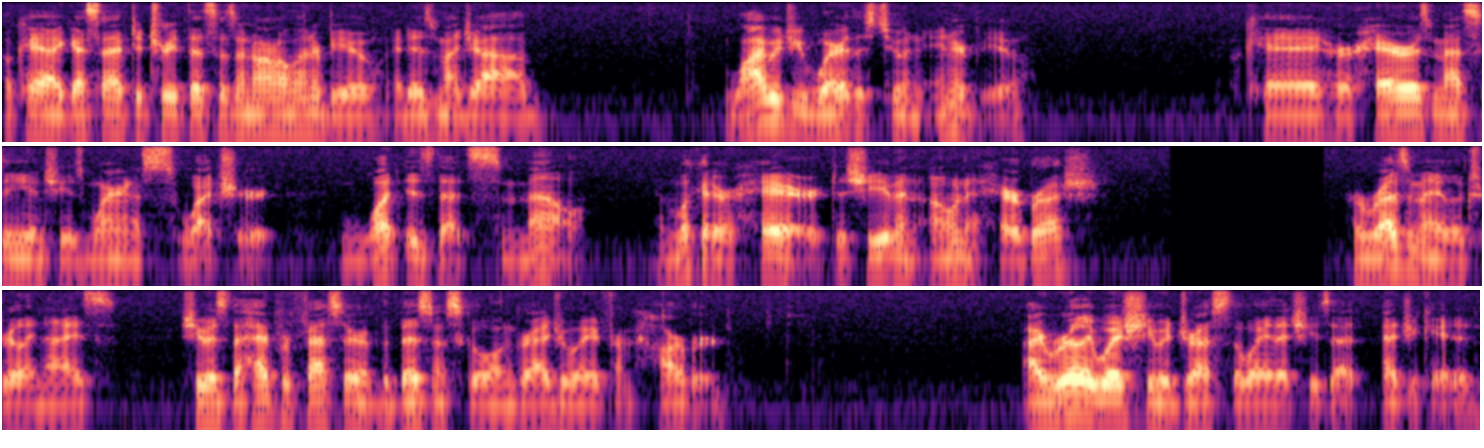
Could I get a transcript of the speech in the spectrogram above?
Okay, I guess I have to treat this as a normal interview. It is my job. Why would you wear this to an interview? Okay, her hair is messy and she is wearing a sweatshirt. What is that smell? And look at her hair. Does she even own a hairbrush? Her resume looks really nice. She was the head professor of the business school and graduated from Harvard. I really wish she would dress the way that she's educated.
